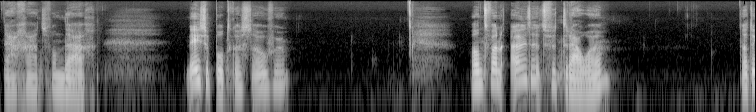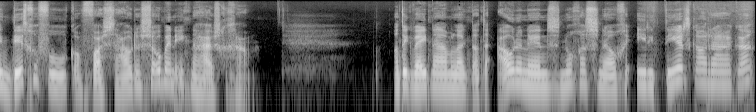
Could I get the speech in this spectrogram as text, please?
Daar gaat vandaag deze podcast over. Want vanuit het vertrouwen dat ik dit gevoel kan vasthouden, zo ben ik naar huis gegaan. Want ik weet namelijk dat de oude mens nogal snel geïrriteerd kan raken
